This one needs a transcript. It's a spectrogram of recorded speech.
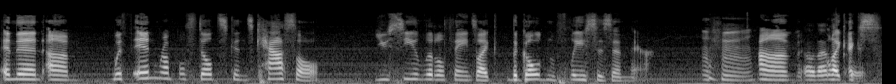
And then um, within Rumpelstiltskin's castle, you see little things like the Golden Fleece is in there. Mm-hmm. Um, Oh, that's like cool. Ex-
